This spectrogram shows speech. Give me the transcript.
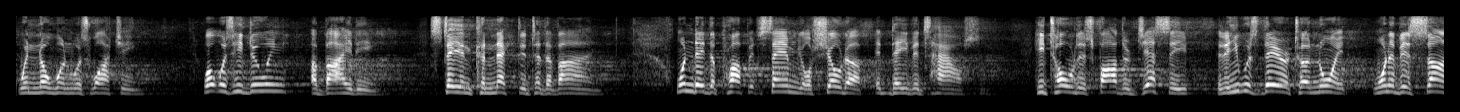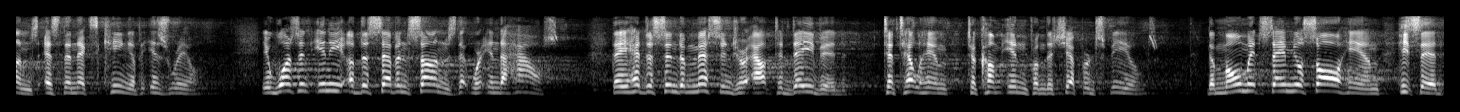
when no one was watching. What was he doing? Abiding, staying connected to the vine. One day, the prophet Samuel showed up at David's house. He told his father Jesse that he was there to anoint one of his sons as the next king of Israel. It wasn't any of the seven sons that were in the house. They had to send a messenger out to David to tell him to come in from the shepherd's fields. The moment Samuel saw him, he said,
